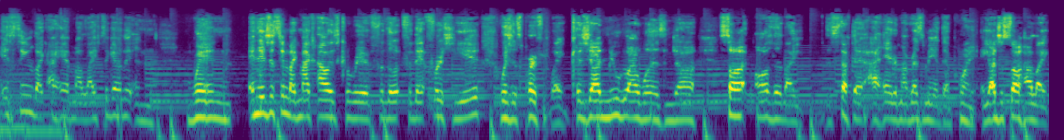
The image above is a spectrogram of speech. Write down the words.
it seemed like i had my life together and when and it just seemed like my college career for the for that first year was just perfect like because y'all knew who i was and y'all saw all the like the stuff that i had in my resume at that point. And y'all just saw how like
